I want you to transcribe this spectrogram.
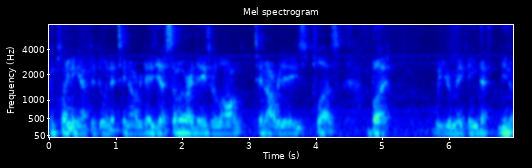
complaining after doing a 10 hour day. Yes, some of our days are long, 10 hour days plus, but when you're making that, you know,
